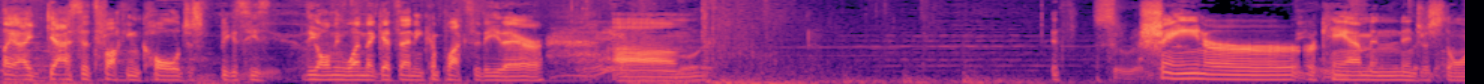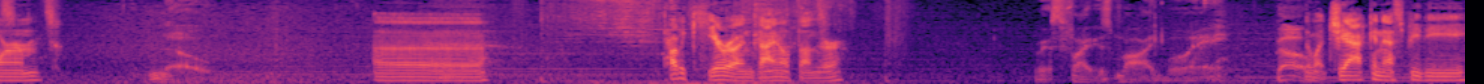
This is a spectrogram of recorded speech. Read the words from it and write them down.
like I guess it's fucking Cole just because he's the only one that gets any complexity there. Um, Shane or or Cam in Ninja Storm. No. Uh, probably Kira and Dino Thunder. This fight is mine, boy. Go. Then what? Jack and SPD.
